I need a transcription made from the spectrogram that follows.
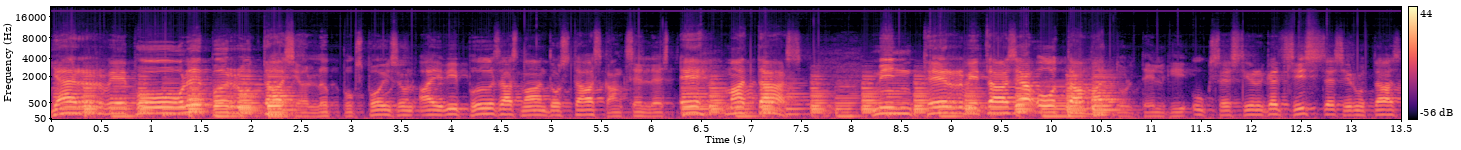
järve poole põrutas ja lõpuks poisun Aivi põõsast maandus taas, kank sellest ehmatas. mind tervitas ja ootamatult telgi uksest sirgelt sisse sirutas,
